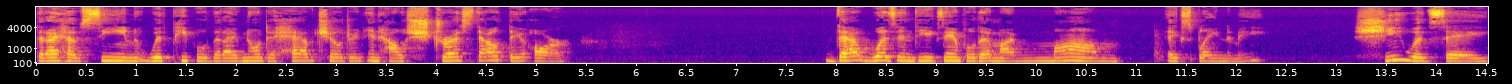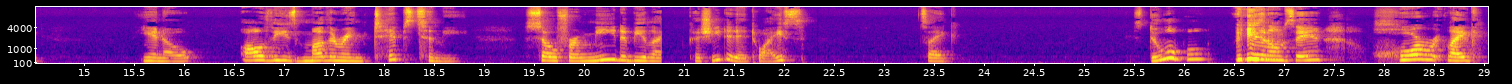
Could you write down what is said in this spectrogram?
that I have seen with people that I've known to have children and how stressed out they are. That wasn't the example that my mom explained to me. She would say, you know, all these mothering tips to me so for me to be like, because she did it twice, it's like, it's doable. you know what I'm saying? Horror, like,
